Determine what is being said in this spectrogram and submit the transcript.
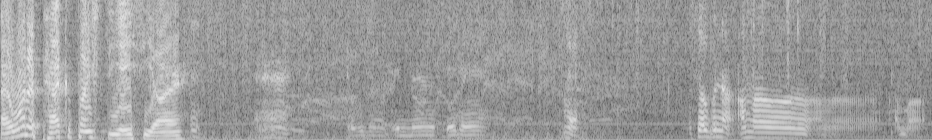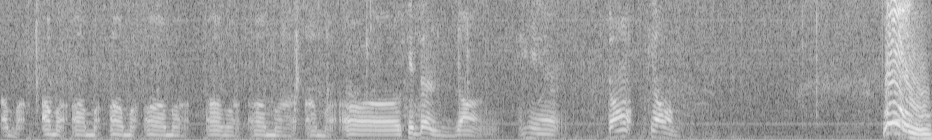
I want to pack a punch the ACR. Here we go, in the city. Okay. Let's open up. I'm a. I'm a. I'm a. I'm a. I'm a. I'm a. I'm a. I'm a. I'm a. Uh, get that zong here. Don't kill him. Whoa!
